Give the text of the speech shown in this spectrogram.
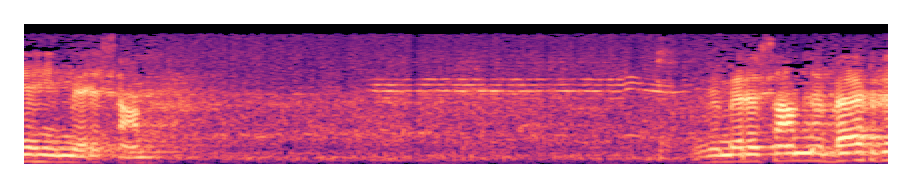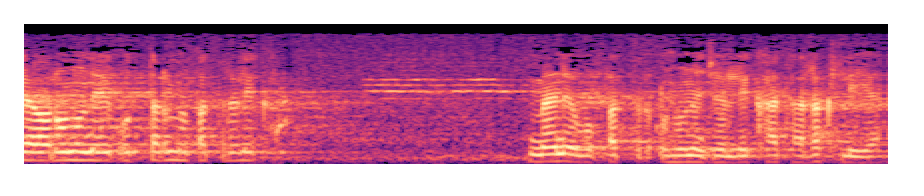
यही मेरे सामने वे मेरे सामने बैठ गए और उन्होंने एक उत्तर में पत्र लिखा। मैंने वो पत्र उन्होंने जो लिखा था रख लिया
